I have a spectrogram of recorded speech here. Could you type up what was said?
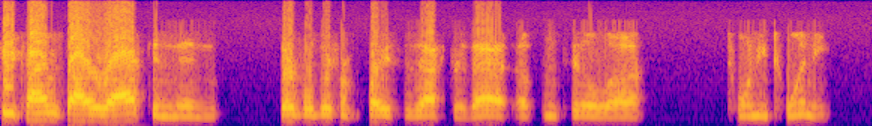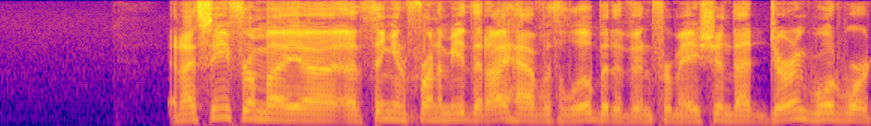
two times to Iraq and then several different places after that up until uh, 2020. And I see from a, uh, a, thing in front of me that I have with a little bit of information that during World War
